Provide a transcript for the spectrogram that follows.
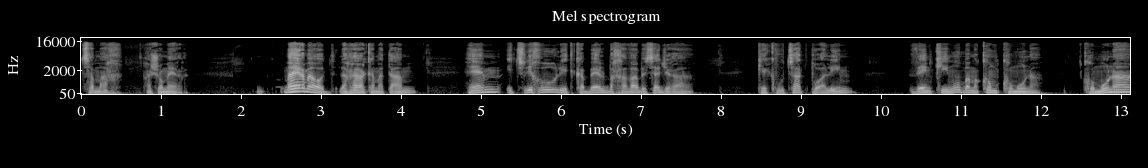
צמח השומר. מהר מאוד, לאחר הקמתם, הם הצליחו להתקבל בחווה בסג'רה כקבוצת פועלים, והם קיימו במקום קומונה. קומונה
